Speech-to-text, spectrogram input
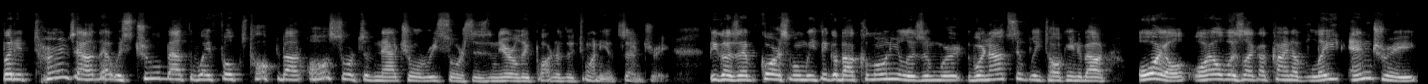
but it turns out that was true about the way folks talked about all sorts of natural resources in the early part of the 20th century. Because of course when we think about colonialism we're we're not simply talking about oil. Oil was like a kind of late entry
